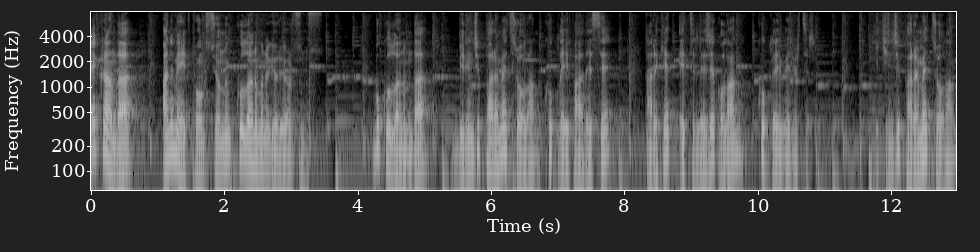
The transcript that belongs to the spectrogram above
Ekranda Animate fonksiyonunun kullanımını görüyorsunuz. Bu kullanımda birinci parametre olan kukla ifadesi hareket ettirilecek olan kuklayı belirtir. İkinci parametre olan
